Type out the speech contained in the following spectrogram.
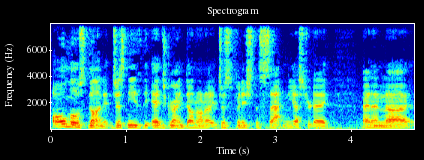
almost done. It just needs the edge grind done on it. I just finished the satin yesterday. And then, uh,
